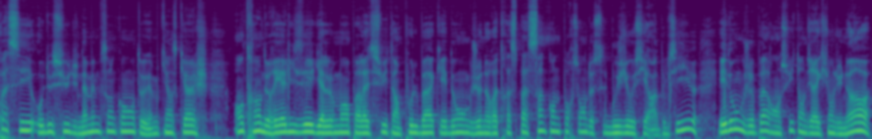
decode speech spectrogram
passer au-dessus d'une AM50 M15 cash en train de réaliser également par la suite un pullback et donc je ne retrace pas 50% de cette bougie haussière impulsive et donc je pars ensuite en direction du nord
